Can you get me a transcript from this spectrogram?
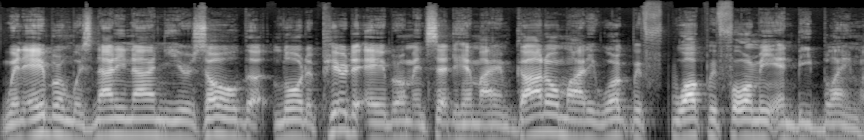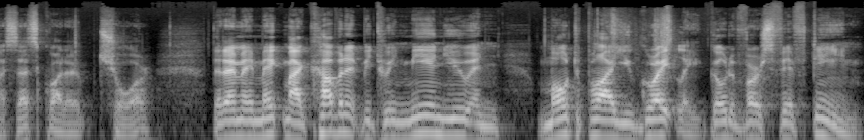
When Abram was 99 years old, the Lord appeared to Abram and said to him, I am God Almighty, walk before me and be blameless. That's quite a chore. That I may make my covenant between me and you and multiply you greatly. Go to verse 15.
